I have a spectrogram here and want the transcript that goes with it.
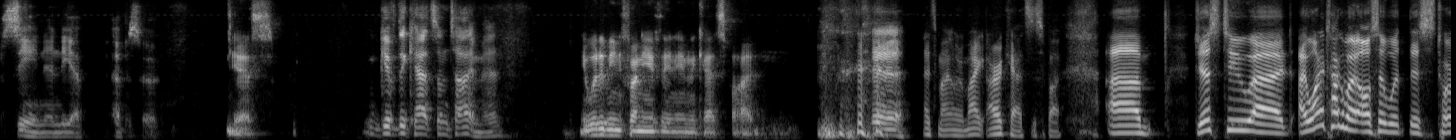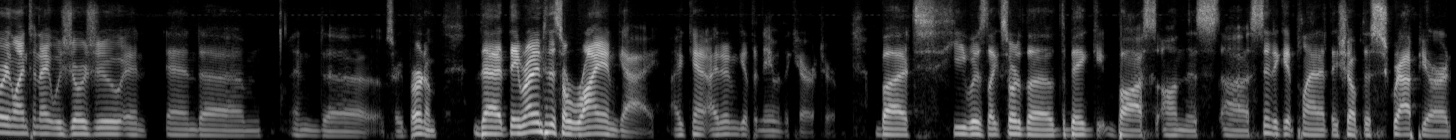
scene in the ep- episode. Yes. Give the cat some time, man. It would have been funny if they named the cat Spot. That's my one of my our cat's a spot. Um, just to uh, I want to talk about also what this storyline tonight was Georgiou and and um, and uh, I'm sorry Burnham that they run into this Orion guy. I can't. I didn't get the name of the character, but he was like sort of the the big boss on this uh, syndicate planet. They show up this scrapyard,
